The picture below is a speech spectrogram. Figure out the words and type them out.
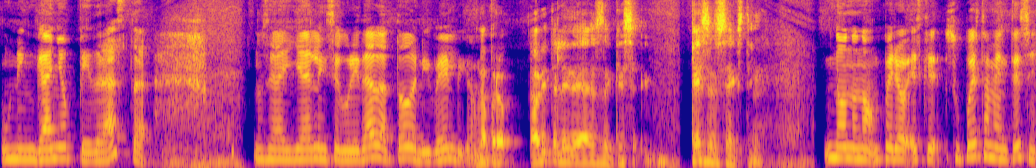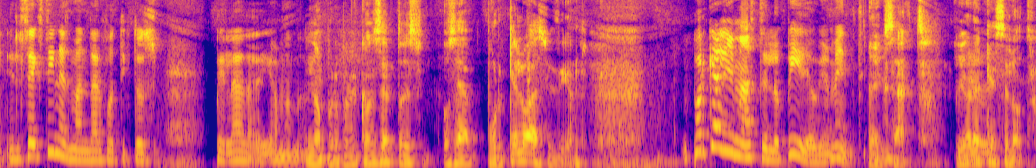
un engaño pedrasta. O sea, ya la inseguridad a todo nivel, digamos. No, pero ahorita la idea es de que... se- ¿Qué es el sexting? No, no, no, pero es que supuestamente el sexting es mandar fotitos pelada, digamos. ¿no? No, pero, pero el concepto es... O sea, ¿por qué lo haces, digamos? Porque alguien más te lo pide, obviamente. Exacto. ¿Y ahora qué es el otro?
